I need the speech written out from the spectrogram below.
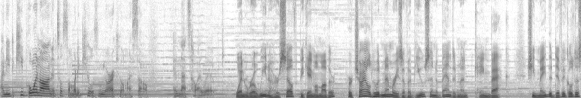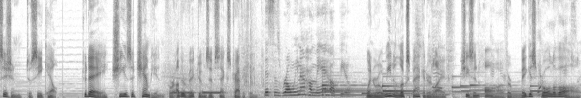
I need to keep going on until somebody kills me or I kill myself. And that's how I lived. When Rowena herself became a mother, her childhood memories of abuse and abandonment came back. She made the difficult decision to seek help. Today, she is a champion for other victims of sex trafficking. This is Rowena. How may I help you? When Rowena looks back at her life, she's in awe of her biggest role of all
